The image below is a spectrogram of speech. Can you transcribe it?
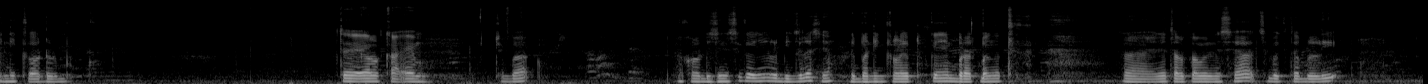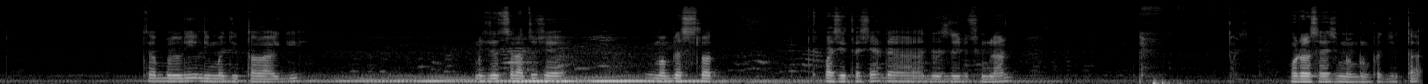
Ini ke order book. TLKM coba. Nah kalau di sini sih kayaknya lebih jelas ya dibanding ke laptop. Kayaknya berat banget. Nah ini Telkom Indonesia. Coba kita beli. Kita beli 5 juta lagi 5 juta 100 ya 15 slot kapasitasnya ada ada 9 modal saya 94 juta.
